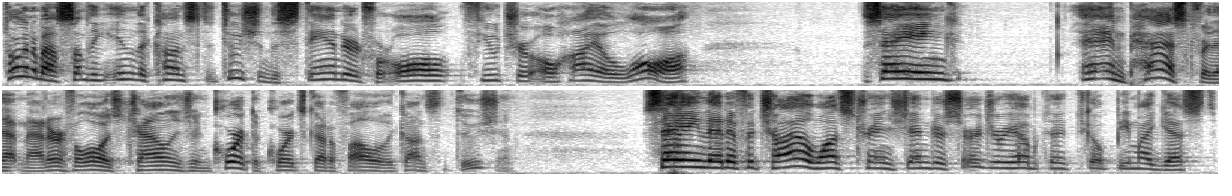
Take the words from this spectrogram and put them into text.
Talking about something in the Constitution, the standard for all future Ohio law, saying and passed for that matter, if a law is challenged in court, the court's got to follow the Constitution. Saying that if a child wants transgender surgery, go be my guest.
